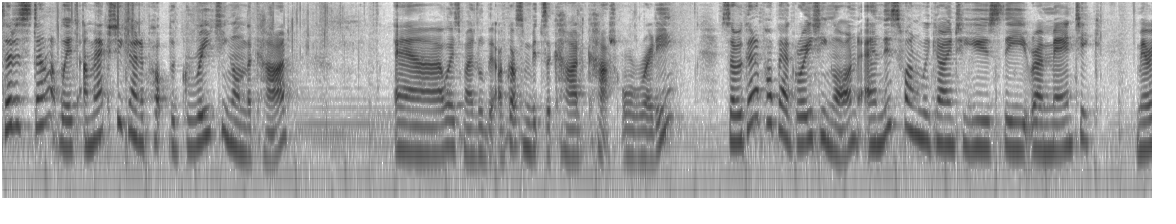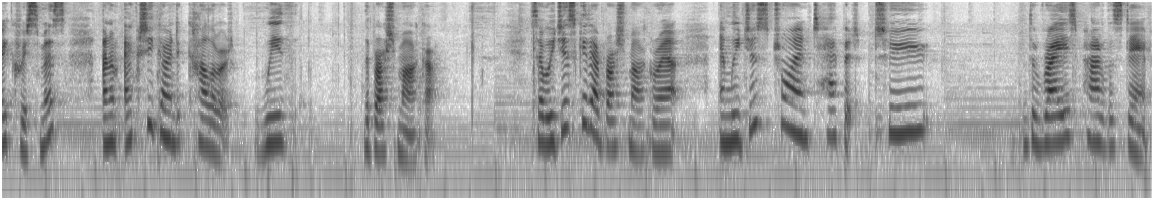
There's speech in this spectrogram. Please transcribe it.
So to start with, I'm actually going to pop the greeting on the card. Uh, where's my little bit? I've got some bits of card cut already. So we're going to pop our greeting on, and this one we're going to use the Romantic Merry Christmas, and I'm actually going to colour it with the brush marker. So we just get our brush marker out and we just try and tap it to the raised part of the stamp.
